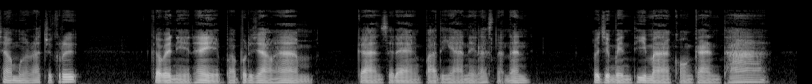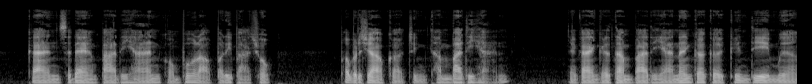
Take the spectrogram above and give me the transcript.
ชาวเมืองราชกฤห์ ก็เป็นเหตุให้พระพุทธเจ้าห้าม การแสดงปาฏิหาริย์ในลักษณะนั้น ก็จึงเป็นที่มาของการท้า การแสดงปาฏิหาริย์ของพวกเราปริพาชก พระพุทธเจ้าก็จึงทำปาฏิหาริย์ในการกระทำปาฏิหาริย์นั้นก็เกิดขึ้นที่เมือง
